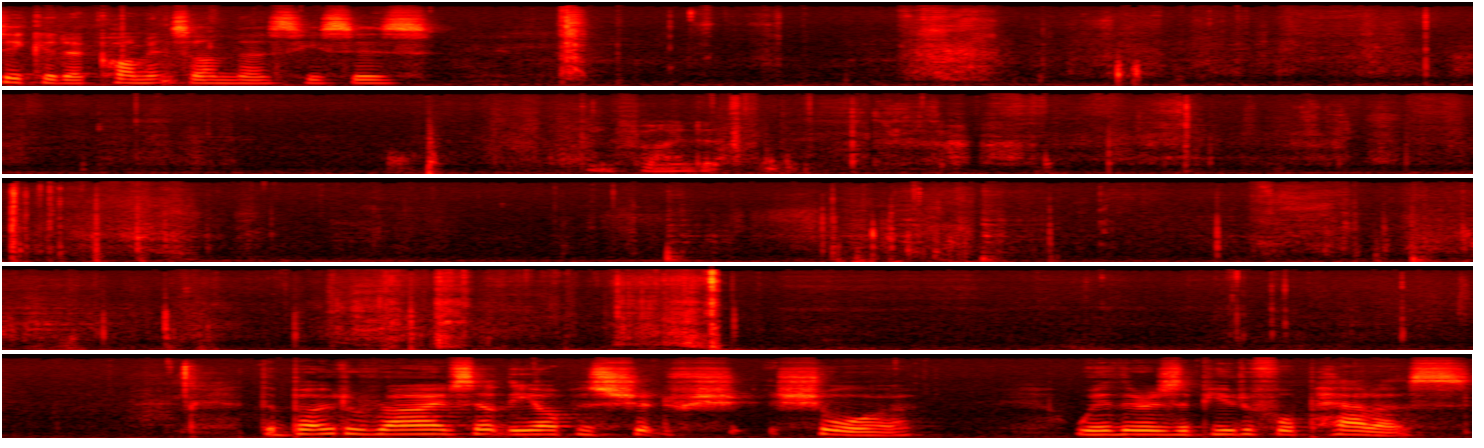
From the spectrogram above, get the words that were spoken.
Sekida comments on this. He says, can find it. The boat arrives at the opposite sh- shore, where there is a beautiful palace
